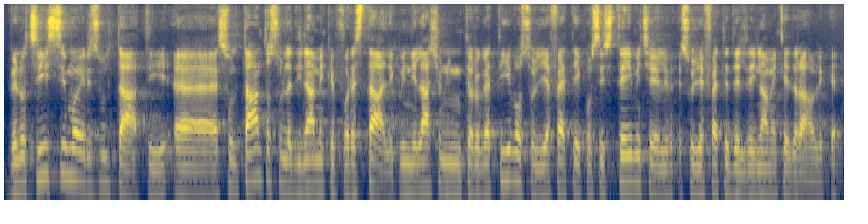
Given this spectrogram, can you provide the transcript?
velocissimo i risultati, eh, soltanto sulle dinamiche forestali, quindi lascio un interrogativo sugli effetti ecosistemici e sugli effetti delle dinamiche idrauliche.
